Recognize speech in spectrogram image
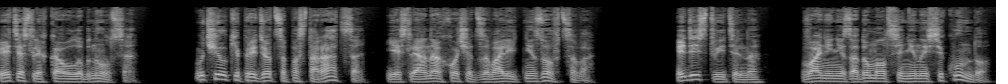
Петя слегка улыбнулся. Училке придется постараться, если она хочет завалить Низовцева. И действительно, Ваня не задумался ни на секунду,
